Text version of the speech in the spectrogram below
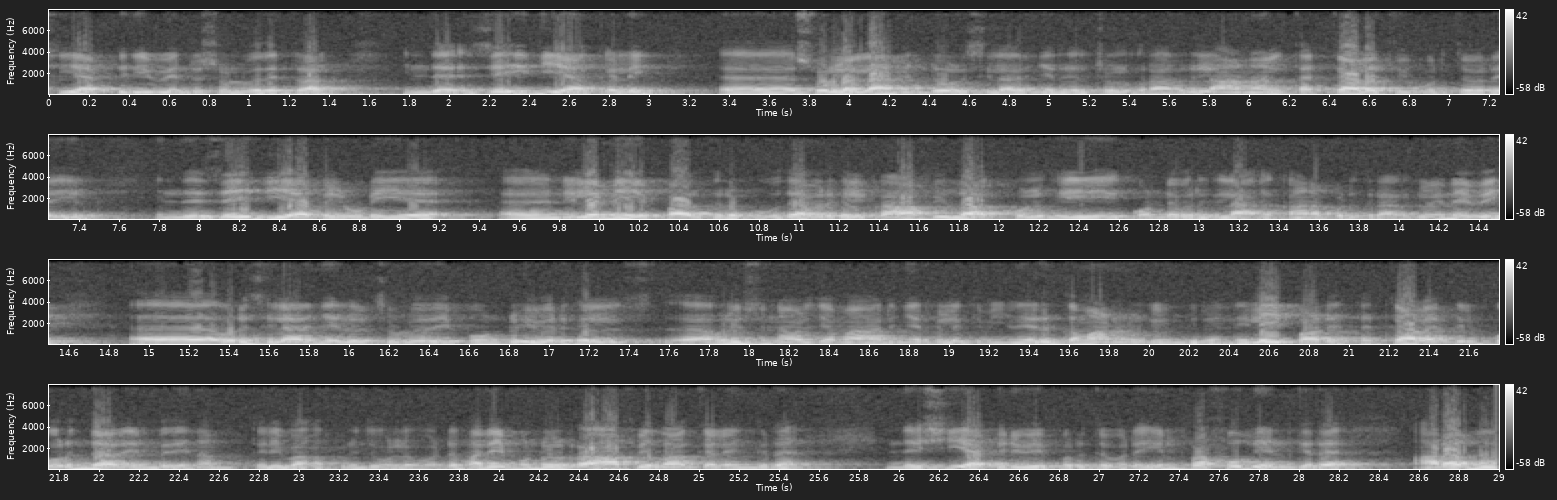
ஷியா பிரிவு என்று சொல்வதென்றால் இந்த ஜெய்தியாக்களை சொல்லலாம் என்று ஒரு சில அறிஞர்கள் சொல்கிறார்கள். ஆனால் தற்காலத்தை பொறுத்தவரையில் இந்த ஜெய்தியாக்களுடைய நிலைமையை பார்க்கிற போது அவர்கள் ராஃபிலா கொள்கையை கொண்டவர்களாக காணப்படுகிறார்கள். எனவே ஒரு சில அறிஞர்கள் சொல்வதை போன்று இவர்கள் அஹ்லுசுன்னாவல் ஜமா அறிஞர்களுக்கு மிக நெருக்கமானவர்கள் என்கிற நிலைப்பாடு தற்காலத்தில் பொருந்தாது என்பதை நாம் தெளிவாக புரிந்து கொள்ள வேண்டும். அதே போன்று ராஃபிலாக்கள் என்கிற இந்த ஷியா பிரிவை பொறுத்தவரையில் ரஃபுல் என்கிற அரபு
